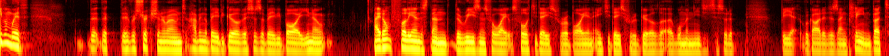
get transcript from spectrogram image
even with the, the the restriction around having a baby girl versus a baby boy, you know, I don't fully understand the reasons for why it was 40 days for a boy and 80 days for a girl that a woman needed to sort of be regarded as unclean. But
